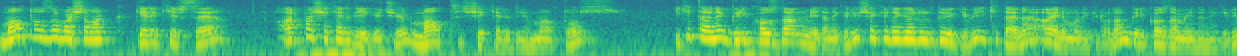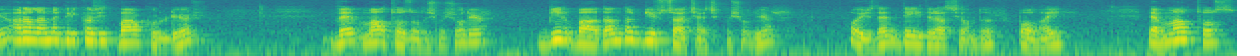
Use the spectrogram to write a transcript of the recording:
Maltozla başlamak gerekirse arpa şekeri diye geçiyor. Malt şekeri diye maltoz. İki tane glikozdan meydana geliyor. Şekerde görüldüğü gibi iki tane aynı molekül olan glikozdan meydana geliyor. Aralarında glikozit bağ kuruluyor ve maltoz oluşmuş oluyor. Bir bağdan da bir su açığa çıkmış oluyor. O yüzden dehidrasyondur bu olay. Ve maltoz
